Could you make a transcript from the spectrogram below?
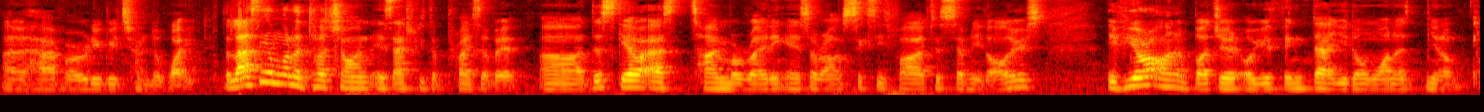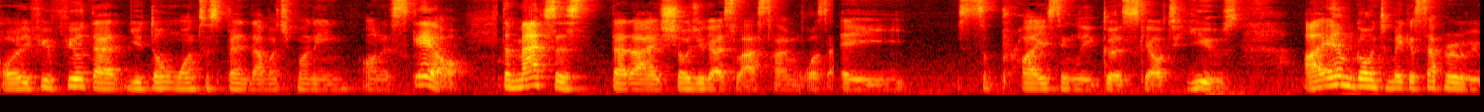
I have already returned the white. The last thing I'm going to touch on is actually the price of it. Uh, this scale as time of writing is around 65 to $70 if you're on a budget or you think that you don't want to, you know, or if you feel that you don't want to spend that much money on a scale, the Maxus that I showed you guys last time was a surprisingly good scale to use. I am going to make a separate re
